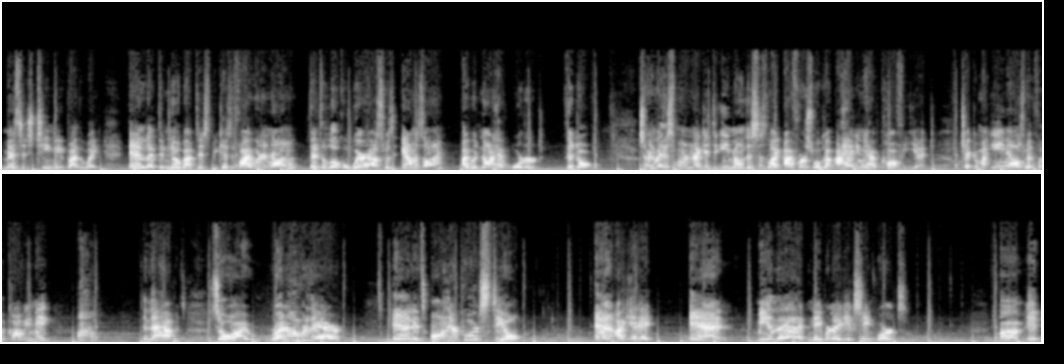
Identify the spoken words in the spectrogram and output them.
message Temu, by the way, and let them know about this because if I would have known that the local warehouse was Amazon, I would not have ordered the doll. So anyway, this morning I get the email. And this is like, I first woke up. I hadn't even had coffee yet. Checking my emails, wait for the coffee to make. and that happens. So I run over there, and it's on their porch still, and I get it, and me and the neighbor lady exchange words. Um, it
